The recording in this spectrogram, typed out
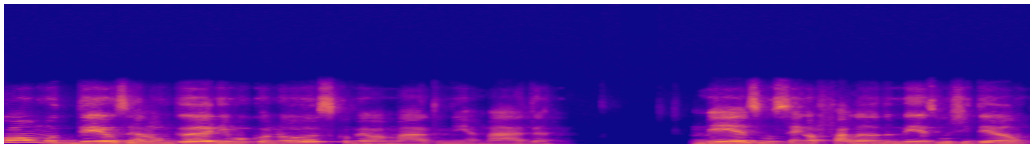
Como Deus é longânimo conosco, meu amado, minha amada. Mesmo o Senhor falando, mesmo Gideão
